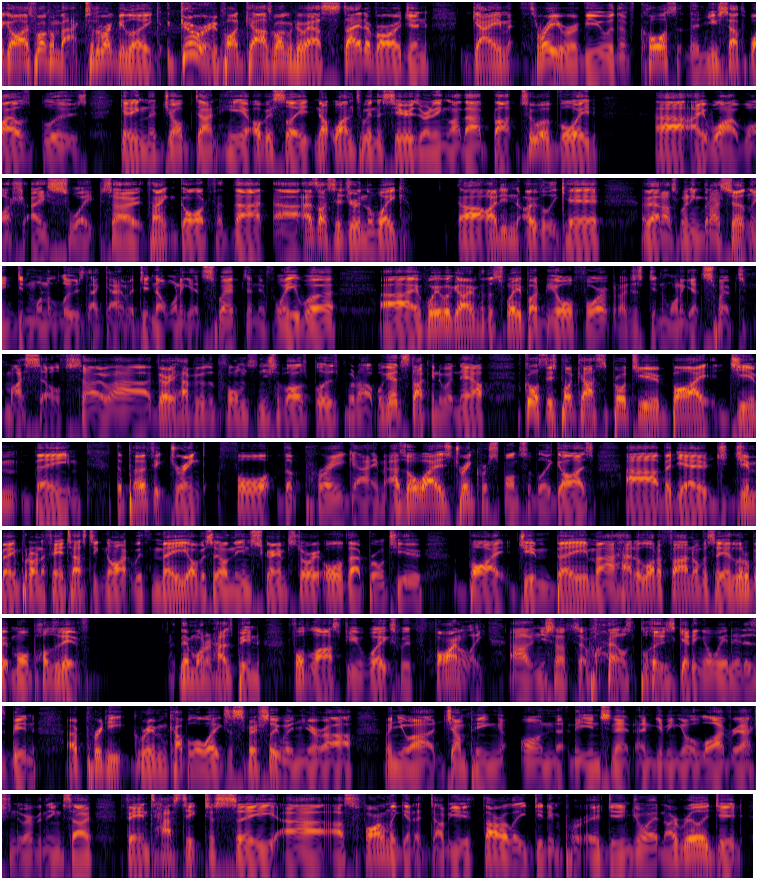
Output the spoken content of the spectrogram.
G'day, guys. Welcome back to the Rugby League Guru podcast. Welcome to our State of Origin Game 3 review with, of course, the New South Wales Blues getting the job done here. Obviously, not one to win the series or anything like that, but to avoid uh, a whitewash, a sweep. So thank God for that. Uh, as I said during the week, uh, I didn't overly care about us winning, but I certainly didn't want to lose that game. I did not want to get swept, and if we were, uh, if we were going for the sweep, I'd be all for it. But I just didn't want to get swept myself. So uh, very happy with the performance the New South Wales Blues put up. We'll get stuck into it now. Of course, this podcast is brought to you by Jim Beam, the perfect drink for the pre-game. As always, drink responsibly, guys. Uh, but yeah, Jim Beam put on a fantastic night with me, obviously on the Instagram story. All of that brought to you by Jim Beam. Had a lot of fun, obviously a little bit more positive than what it has been for the last few weeks with finally uh, the New South Wales Blues getting a win. It has been a pretty grim couple of weeks, especially when you're uh, when you are jumping on the internet and giving your live reaction to everything. So fantastic to see uh, us finally get a W. Thoroughly did impro- uh, did enjoy it, and I really did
